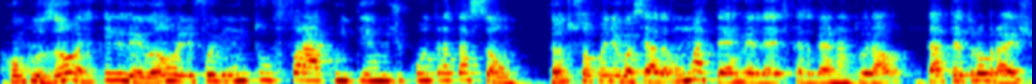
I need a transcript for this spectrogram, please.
A conclusão é que aquele leilão ele foi muito fraco em termos de contratação, tanto que só foi negociada uma termoelétrica de gás natural da Petrobras.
